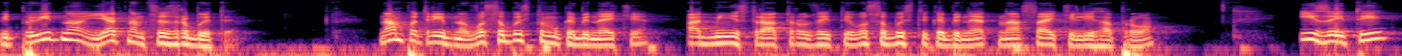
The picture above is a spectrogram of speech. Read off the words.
Відповідно, як нам це зробити? Нам потрібно в особистому кабінеті адміністратору зайти в особистий кабінет на сайті Liga Pro і зайти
